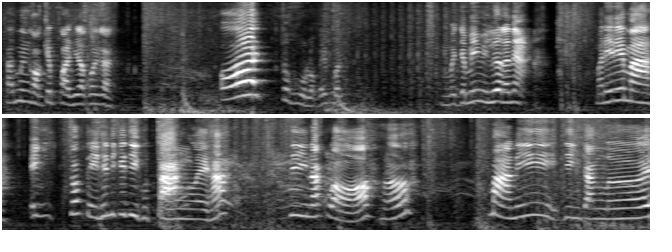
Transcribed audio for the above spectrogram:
แป๊บนึงขอเก็บกวาดทีละคนก่อนโอ้ยโอ้โหหลบไม่พ้นมันจะไม่มีเลือดแล้วเนี่ยมานี่ได้มาไอ้ส้นตีนที่นี่ก็ยิงกูจังเลยฮะยิงนักหรอฮะ มานี่ยิงจังเลย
